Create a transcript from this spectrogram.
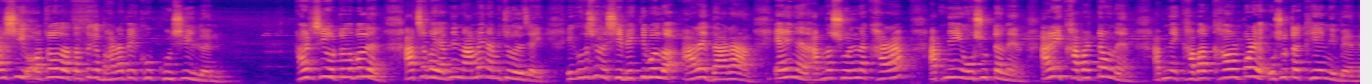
আর সেই অটোওয়ালা তার থেকে ভাড়া পেয়ে খুব খুশি হলেন আর সেই অটোওয়ালা বললেন আচ্ছা ভাই, আপনি নামেন, আমি চলে যাই। কথা শুনে সেই ব্যক্তি বলল, আরে দাঁড়ান, এই নেন, আপনার শরীর না খারাপ, আপনি এই ওষুধটা নেন, আর এই খাবারটাও নেন, আপনি খাবার খাওয়ার পরে ওষুধটা খেয়ে নেবেন।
